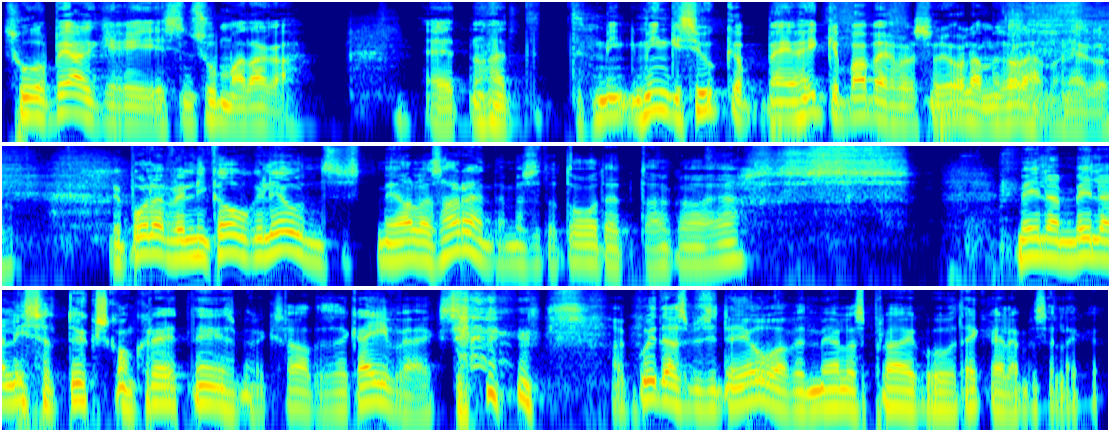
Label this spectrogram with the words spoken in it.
suur pealkiri ja siis on summa taga et noh, et, et mingi, mingi sihuke väike paber peab sul ju olemas olema nagu. me pole veel nii kaugele jõudnud, sest me alles arendame seda toodet, aga jah. meil on, meil on lihtsalt üks konkreetne eesmärk saada see käive, eks aga kuidas me sinna jõuame, et me alles praegu tegeleme sellega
